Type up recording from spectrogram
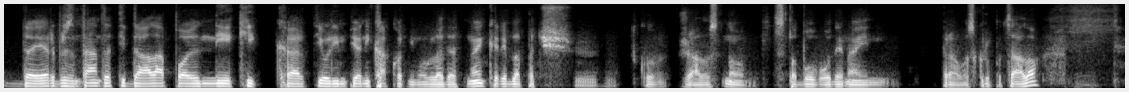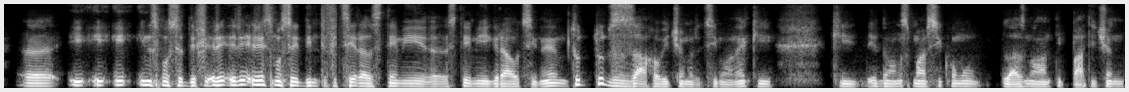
da je reprezentanta ti dala pol neki, kar ti Olimpija nikakor ni mogla dati, ne? ker je bila pač tako žalostno, slabo vodena in pravo skrupocalo. Uh, in, in, in smo se, res smo se identificirali s temi, s temi igravci, tudi tud z Zahovičem, recimo, ne, ki, ki je danes marsikomu blazno antipatičen.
